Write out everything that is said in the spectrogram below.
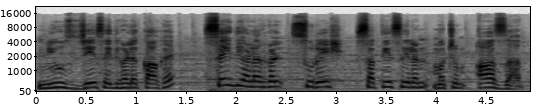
நியூஸ் ஜே செய்திகளுக்காக செய்தியாளர்கள் சுரேஷ் சத்யசீலன் மற்றும் ஆசாத்.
